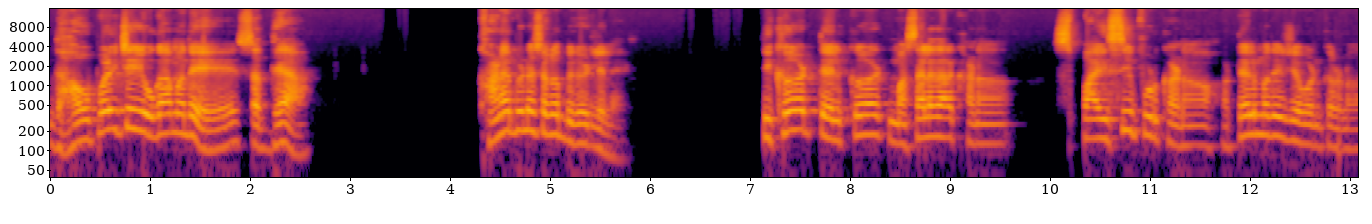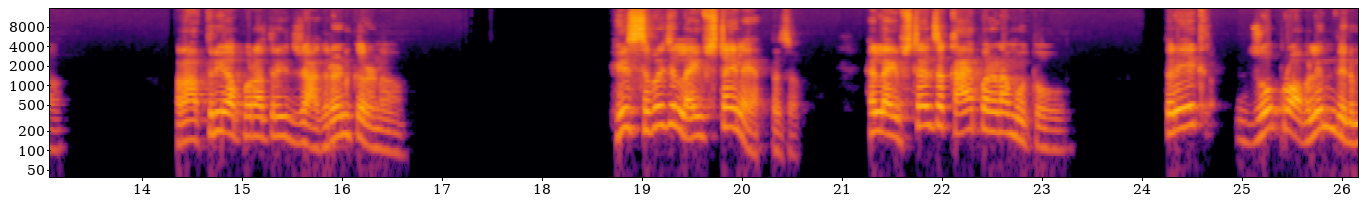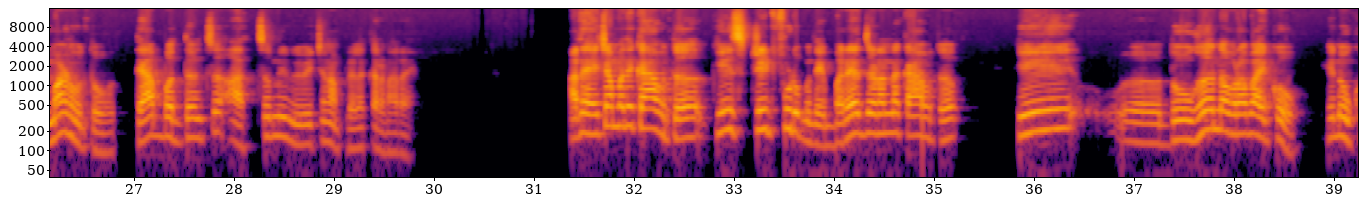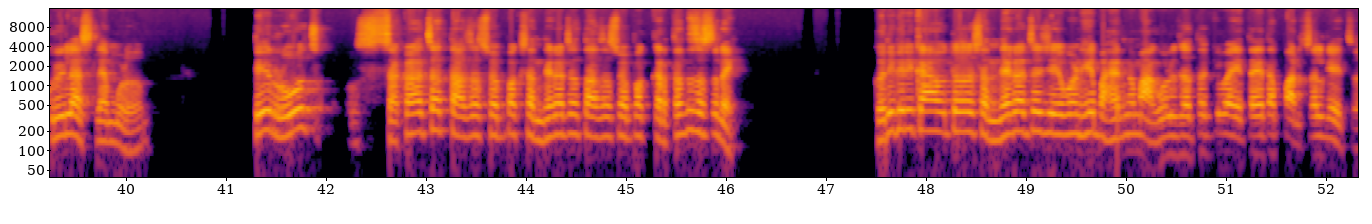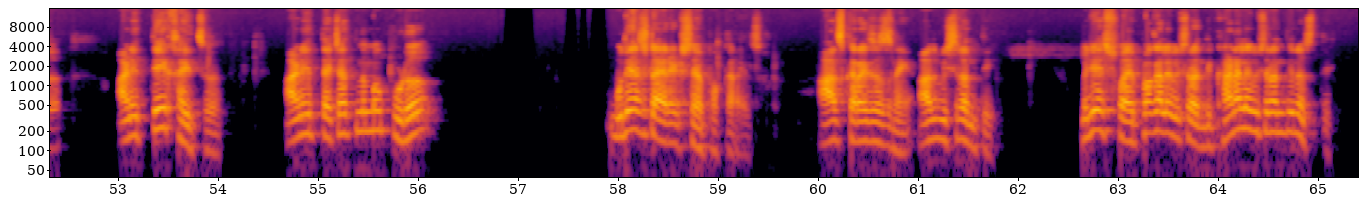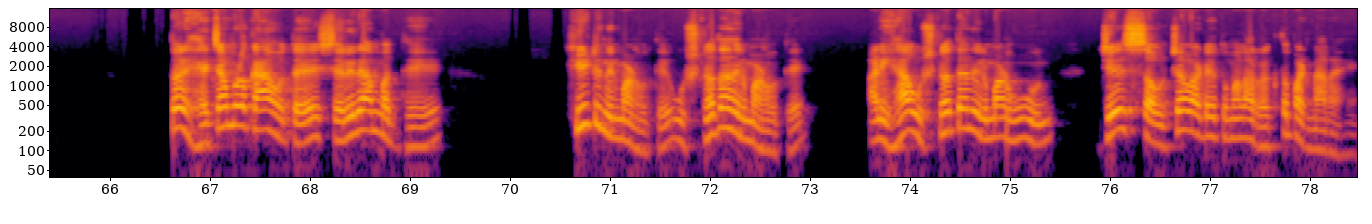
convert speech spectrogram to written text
धावपळीच्या युगामध्ये सध्या खाणं पिणं सगळं बिघडलेलं आहे. तिखट तेलकट मसालेदार खाणं स्पायसी फूड खाणं हॉटेलमध्ये जेवण करणं रात्री अपरात्री जागरण करणं हे सगळं जे लाईफस्टाईल आहे आत्ताचं ह्या लाईफस्टाईलचा काय परिणाम होतो? तर एक जो प्रॉब्लेम निर्माण होतो त्याबद्दलचं आजचं मी विवेचन आपल्याला करणार आहे. आता ह्याच्यामध्ये काय होतं की स्ट्रीट फूडमध्ये बऱ्याच जणांना काय होतं की दोघं नवरा बायको हे नोकरीला असल्यामुळं ते रोज सकाळचा ताजा स्वयंपाक संध्याकाळचा ताजा स्वयंपाक करतातच असं नाही. कधी कधी काय होतं संध्याकाळचं जेवण हे बाहेरनं मागवलं जातं किंवा येता येता पार्सल घ्यायचं आणि ते खायचं आणि त्याच्यातनं मग पुढं उद्याच डायरेक्ट स्वयंपाक करायचं. आज करायचंच नाही आज विश्रांती. म्हणजे स्वयंपाकाला विश्रांती खाण्याला विश्रांती नसते. तर ह्याच्यामुळं काय होतंय शरीरामध्ये हीट निर्माण होते उष्णता निर्माण होते आणि ह्या उष्णता निर्माण होऊन जे शौच्या वाटे तुम्हाला रक्त पडणार आहे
